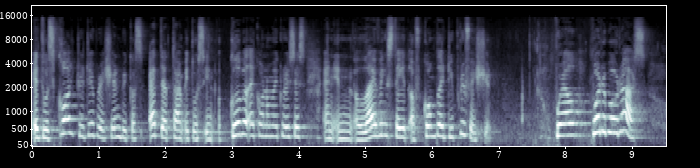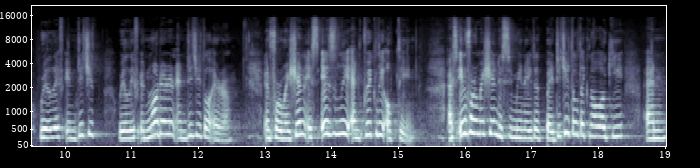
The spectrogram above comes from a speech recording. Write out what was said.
it was called Great Depression because at that time it was in a global economic crisis and in a living state of complete deprivation. Well, what about us? We live in digit we live in modern and digital era. Information is easily and quickly obtained as information disseminated by digital technology and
